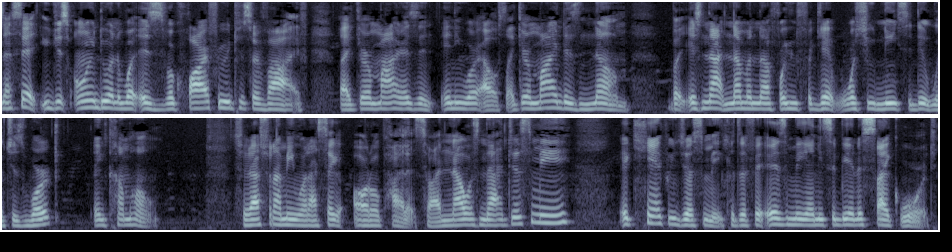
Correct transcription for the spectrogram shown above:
that's it. You're just only doing what is required for you to survive. Like your mind isn't anywhere else. Like your mind is numb, but it's not numb enough where you forget what you need to do, which is work and come home. So that's what I mean when I say autopilot. So I know it's not just me. It can't be just me because if it is me, I need to be in a psych ward.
